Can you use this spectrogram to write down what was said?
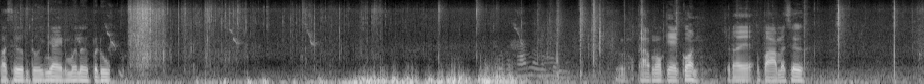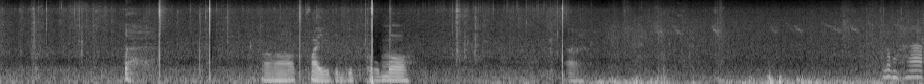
ปลาเสริมตัวใหญ่เมื่อเลยปลาดุกคือไปค้างเรามาเป็นอืมทำงอแกก่อน จะได้เอาปลามาซื้ออ่าไฟจิจิโทมมออ่าลมพัด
